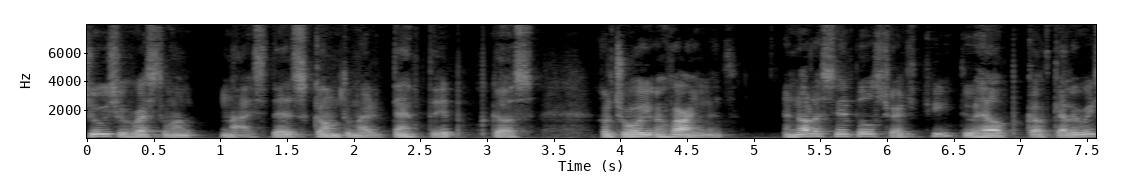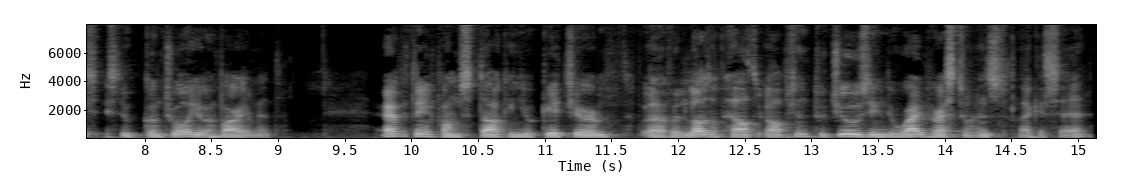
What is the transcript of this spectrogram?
choose your restaurant nice. Let's come to my 10th tip because control your environment. Another simple strategy to help cut calories is to control your environment. Everything from stocking your kitchen uh, with lots of healthy options to choosing the right restaurants, like I said.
